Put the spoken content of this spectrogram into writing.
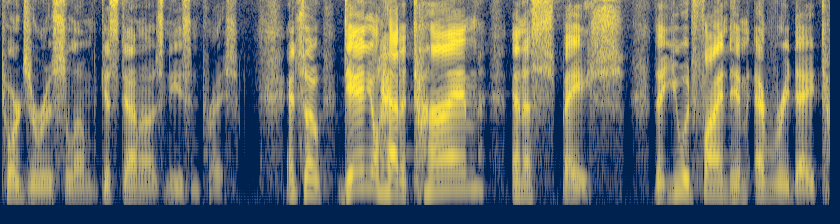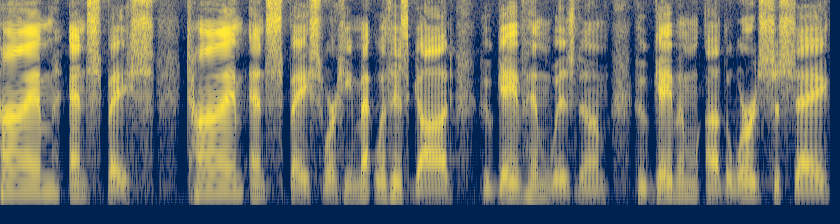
toward Jerusalem, gets down on his knees, and prays. And so Daniel had a time and a space that you would find him every day time and space time and space where he met with his God, who gave him wisdom, who gave him uh, the words to say,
